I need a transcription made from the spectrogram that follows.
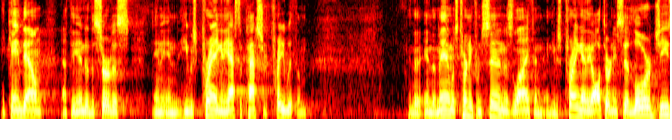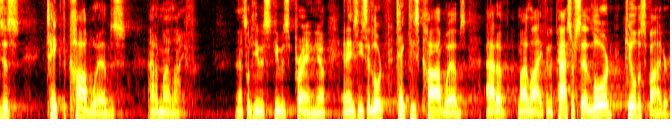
He came down at the end of the service and, and he was praying and he asked the pastor to pray with him. And the, and the man was turning from sin in his life and, and he was praying at the altar and he said, Lord Jesus, take the cobwebs out of my life. And that's what he was, he was praying, you know. And he said, Lord, take these cobwebs out of my life. And the pastor said, Lord, kill the spider.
